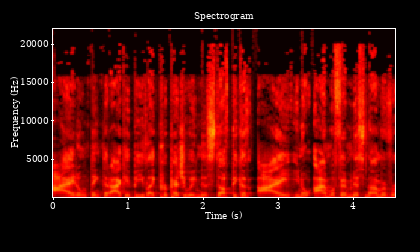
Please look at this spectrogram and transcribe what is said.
I don't think that I could be like perpetuating this stuff because I, you know, I'm a feminist and I'm a,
